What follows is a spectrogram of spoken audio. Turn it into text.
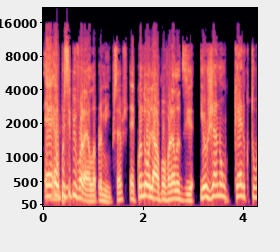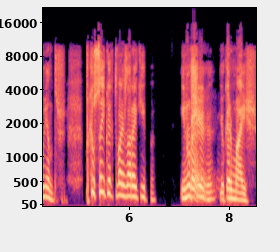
é, é o princípio Varela para mim, percebes? É quando eu olhava para o Varela dizia eu já não quero que tu entres, porque eu sei o que é que tu vais dar à equipa. E não Espera. chega, eu quero mais.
